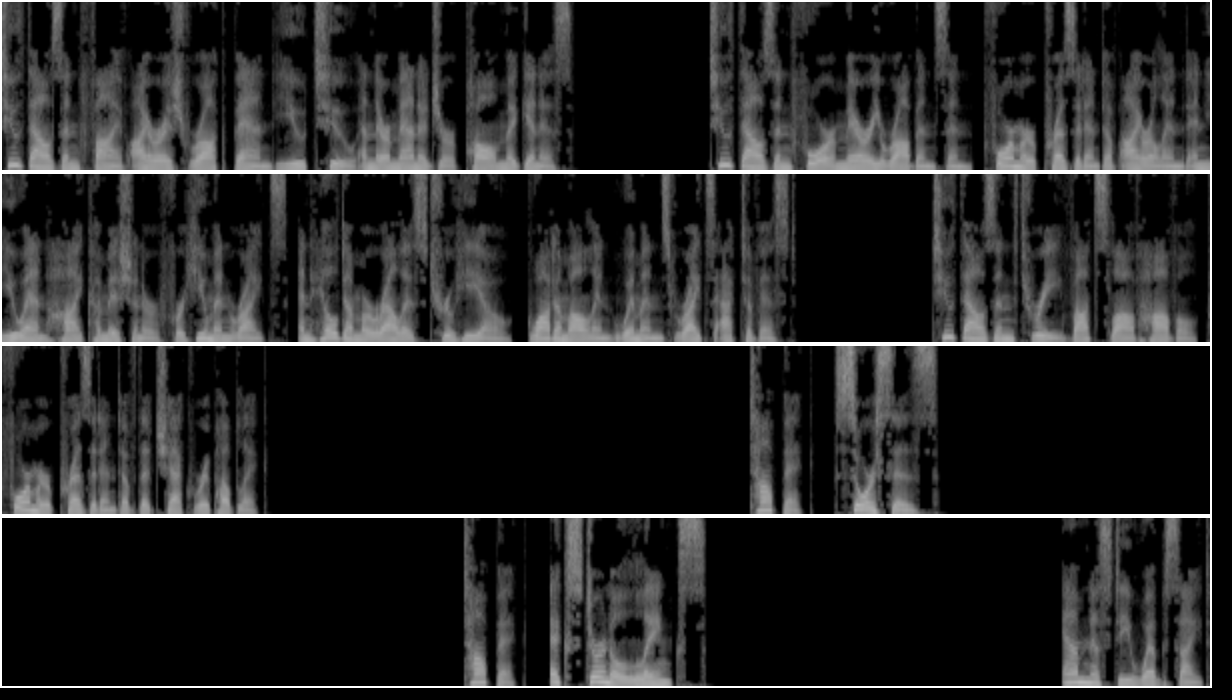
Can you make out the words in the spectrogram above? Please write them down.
2005 Irish rock band U2 and their manager Paul McGuinness. 2004 Mary Robinson, former President of Ireland and UN High Commissioner for Human Rights, and Hilda Morales Trujillo, Guatemalan women's rights activist. 2003 Václav Havel, former President of the Czech Republic Topic: Sources. Topic: External links. Amnesty website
